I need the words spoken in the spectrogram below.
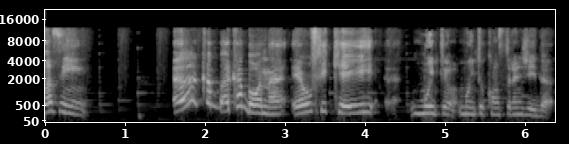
Eu assim. Acabou, acabou, né? Eu fiquei muito, muito constrangida.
